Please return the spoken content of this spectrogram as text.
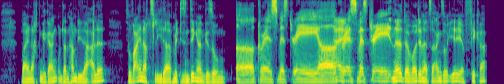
Weihnachten gegangen und dann haben die da alle so Weihnachtslieder mit diesen Dingern gesungen. Oh, Christmas Tree, oh, Christmas Tree. Ne, der wollte dann halt sagen, so, ihr, ihr Ficker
